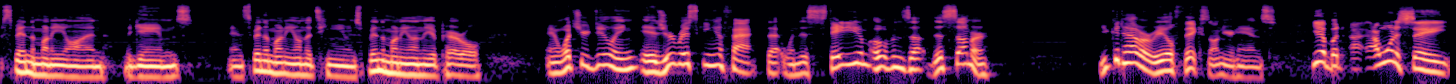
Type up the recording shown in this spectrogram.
spend the money on the games and spend the money on the team and spend the money on the apparel. And what you're doing is you're risking a fact that when this stadium opens up this summer, you could have a real fix on your hands. Yeah, but I, I want to say,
